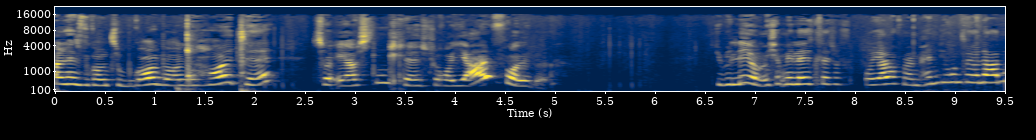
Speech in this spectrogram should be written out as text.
Hallo, herzlich willkommen zu Brawl Ball und heute zur ersten Clash Royale Folge. Jubiläum. Ich habe mir Clash Royale auf meinem Handy runtergeladen.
